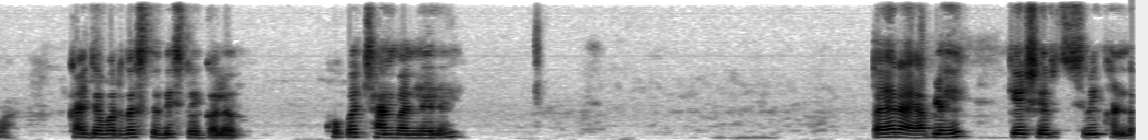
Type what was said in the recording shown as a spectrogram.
वा काय जबरदस्त दिसतोय कलर खूपच छान बनलेला आहे. तयार आहे आपले हे केशर श्रीखंड.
